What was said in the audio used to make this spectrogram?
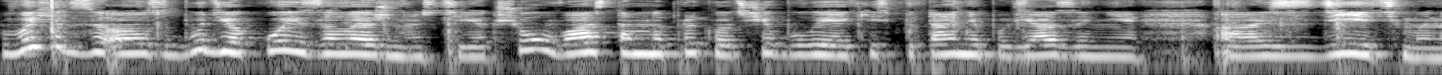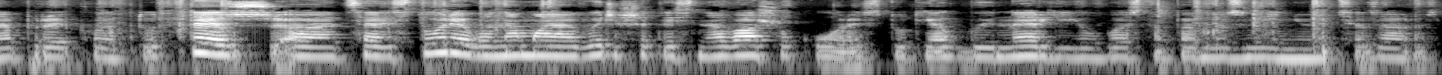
вихід з, з будь-якої залежності. Якщо у вас там, наприклад, ще були якісь питання пов'язані з дітьми, наприклад, то теж а, ця історія вона має вирішитись на вашу користь. Тут якби енергія у вас, напевно, змінюється зараз.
